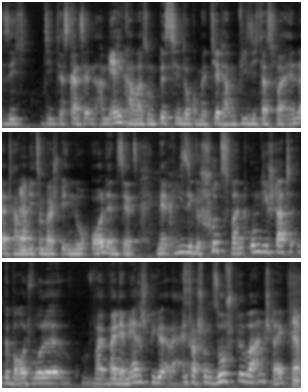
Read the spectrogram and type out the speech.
sich die das Ganze in Amerika mal so ein bisschen dokumentiert haben, wie sich das verändert haben, ja. wie zum Beispiel in New Orleans jetzt eine riesige Schutzwand um die Stadt gebaut wurde, weil, weil der Meeresspiegel einfach schon so spürbar ansteigt, ja.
